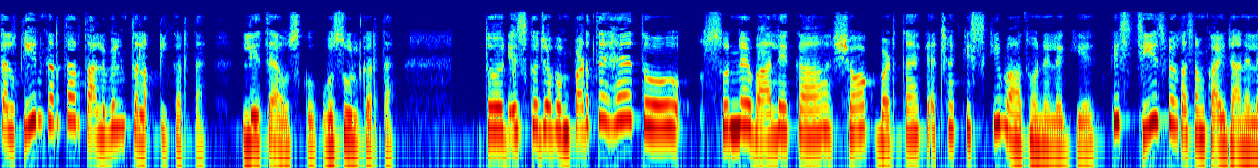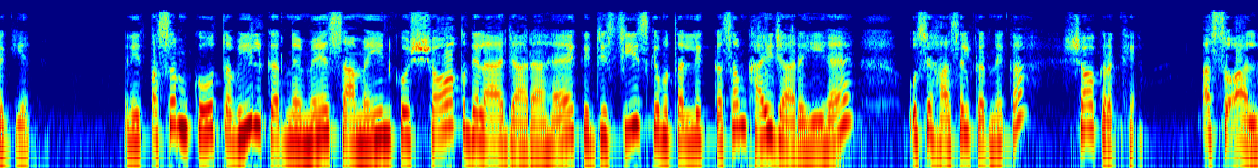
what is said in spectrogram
تلقین کرتا ہے اور طالب علم تلقی کرتا ہے۔ لیتا ہے اس کو، وصول کرتا ہے۔ تو اس کو جب ہم پڑھتے ہیں تو سننے والے کا شوق بڑھتا ہے کہ اچھا کس کی بات ہونے لگی ہے؟ کس چیز پہ قسم کھائی جانے لگی ہے؟ یعنی قسم کو طویل کرنے میں سامعین کو شوق دلایا جا رہا ہے کہ جس چیز کے متعلق قسم کھائی جا رہی ہے، اسے حاصل کرنے کا شوق رکھے السؤال،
